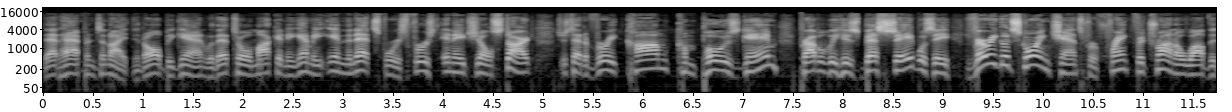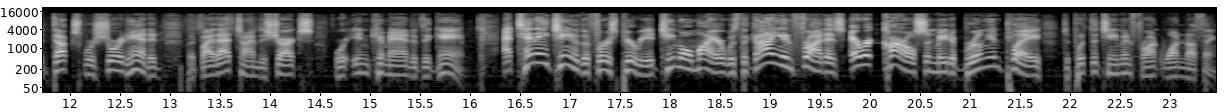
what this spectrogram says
that happened tonight. It all began with Eetu Makiniemi in the nets for his first NHL start. Just had a very calm, composed game. Probably his best save was a very good scoring chance for Frank Vatrano while the Ducks were shorthanded, but by that time the Sharks were in command of the game. At 10:18 of the first period, Timo Meier was the guy in front as Erik Karlsson made a brilliant play to put the team in front front 1 0.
